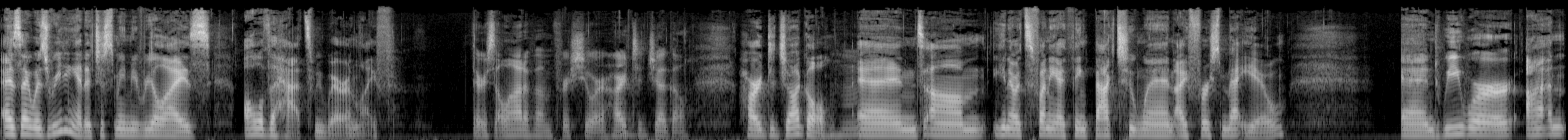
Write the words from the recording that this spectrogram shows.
as I was reading it, it just made me realize all of the hats we wear in life. There's a lot of them for sure. Hard to juggle. Hard to juggle. And, um, you know, it's funny, I think back to when I first met you. And we were on,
